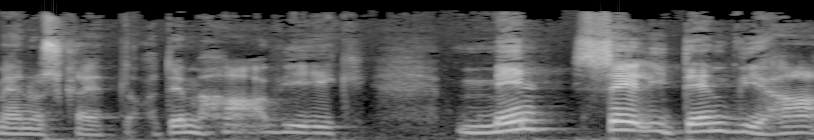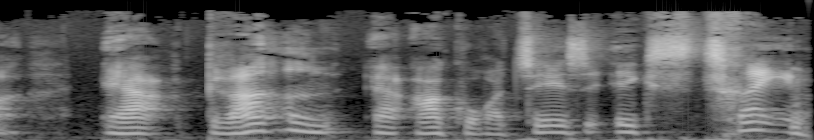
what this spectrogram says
manuskripter, og dem har vi ikke. Men selv i dem, vi har, er graden af akkuratesse ekstrem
